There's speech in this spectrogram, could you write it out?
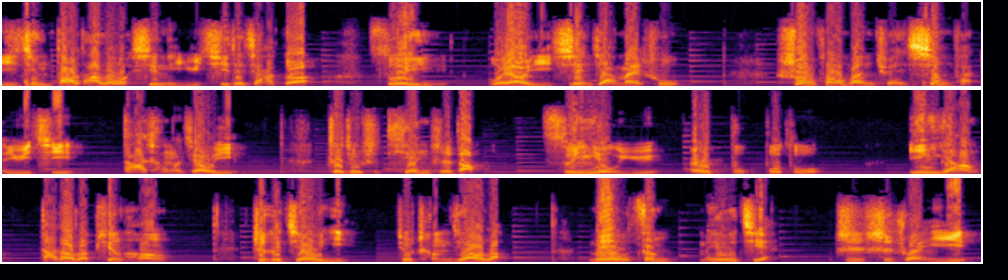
已经到达了我心里预期的价格，所以我要以现价卖出。双方完全相反的预期达成了交易，这就是天之道，损有余而补不足，阴阳达到了平衡，这个交易就成交了，没有增没有减，只是转移，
